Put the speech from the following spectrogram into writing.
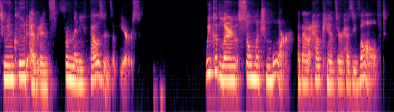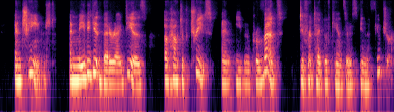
to include evidence from many thousands of years? We could learn so much more about how cancer has evolved and changed and maybe get better ideas of how to treat and even prevent different type of cancers in the future.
